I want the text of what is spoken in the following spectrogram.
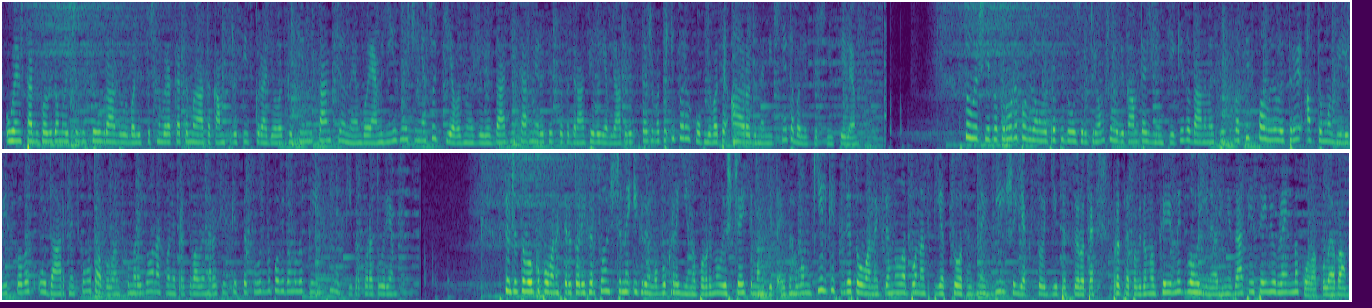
У генштабі повідомили, що ЗСУ вразили балістичними ракетами атакам з російську радіолокаційну станцію НБМ. Її знищення суттєво знижує здатність армії Російської Федерації виявляти, відстежувати і перехоплювати аеродинамічні та балістичні цілі. Столичні прокурори повідомили про підозру трьом чоловікам та жінці, які за даними слідства підпалили три автомобілі військових у Дарницькому та Оболонському районах. Вони працювали на російські спецслужби. Повідомили в Київській міській прокуратурі. З тимчасово окупованих територій Херсонщини і Криму в Україну повернули ще сімох дітей. Загалом кількість врятованих сягнула понад 500, з них більше як 100 діти-сироти. Про це повідомив керівник благодійної організації Save Ukraine Микола Кулеба.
